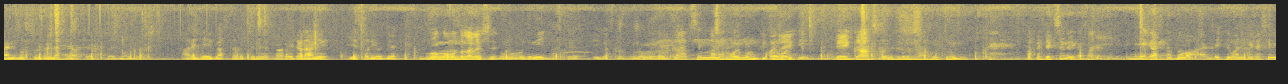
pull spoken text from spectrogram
রানী বসতে ওটা লেখা আছে। আর এই যে গাছটা দেখতে স্যার এটা রানীর ইয়ে সরি ওই যে বঙ্গবন্ধু লাগাইছে। বঙ্গবন্ধু নিজ হচ্ছে এই গাছটা গাছের নাম হৈমন্তী। এই গাছটা আমি জীবনে নাম শুনিনি আপনি দেখছেন এই গাছ আগে এই গাছটা তো দেখতে মানে এটা সেই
